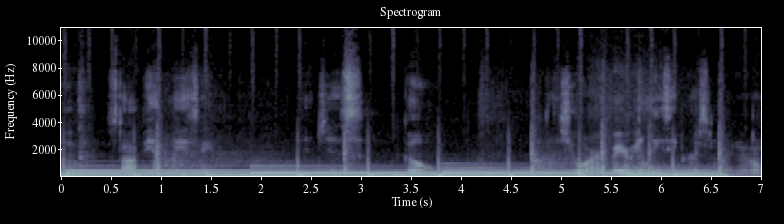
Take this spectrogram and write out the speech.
too. Stop being lazy and just go. You are a very lazy person right now.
